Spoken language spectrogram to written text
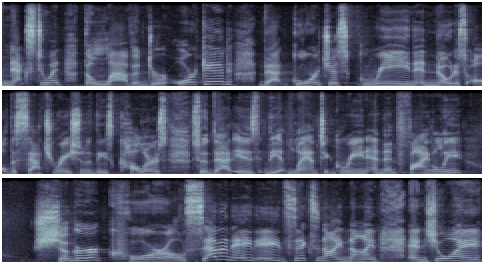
Next to it, the lavender orchid, that gorgeous green, and notice all the saturation of these colors. So that is the Atlantic green, and then finally, Sugar Coral, 788699. And Joy,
